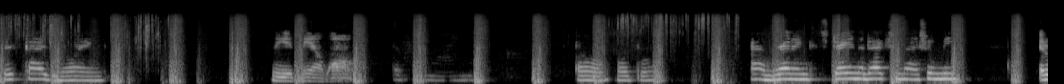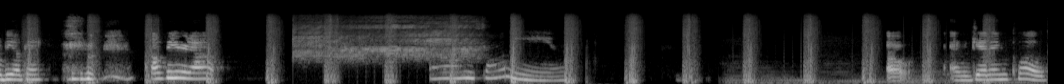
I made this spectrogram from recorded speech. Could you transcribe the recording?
this guy's annoying. Leave me alone. Oh, oh boy. I'm running straight in the direction that I shouldn't be. It'll be okay. I'll figure it out. Oh, he saw me. Oh, I'm getting close.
